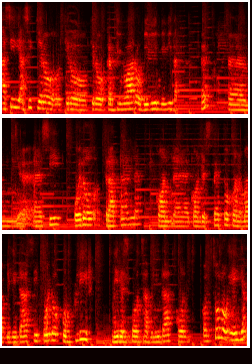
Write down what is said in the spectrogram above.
así, así quiero, quiero, quiero continuar o vivir mi vida. ¿eh? Em, eh, sí puedo tratarla con, eh, con respeto, con amabilidad, sí puedo cumplir mi responsabilidad con, con solo ella.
